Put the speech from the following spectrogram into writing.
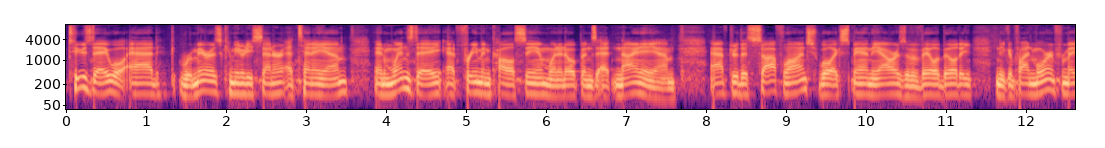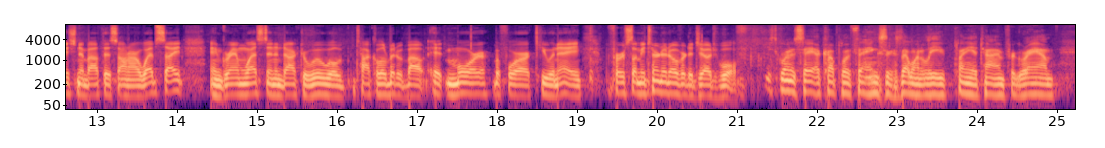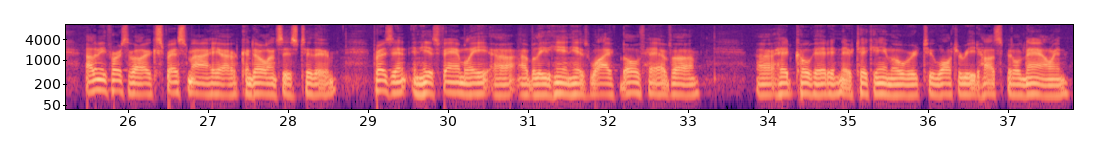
Tuesday, we'll add Ramirez Community Center at 10 a.m. and Wednesday at Freeman Coliseum when it opens at 9 a.m. After this soft launch, we'll expand the hours of availability, and you can find more information about this on our website. And Graham Weston and Dr. Woo will talk a little bit about it more before our Q&A. First, let me turn it over to Judge Wolff. Just going to say a couple of things because I want to leave plenty of time for Graham. Uh, let me first of all express my uh, condolences to the president and his family, uh, I believe he and his wife both have uh, uh, had COVID, and they're taking him over to Walter Reed Hospital now. And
